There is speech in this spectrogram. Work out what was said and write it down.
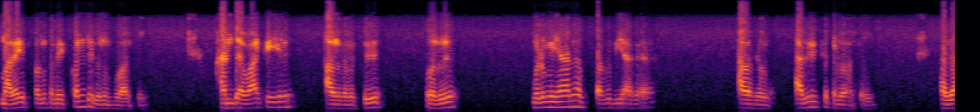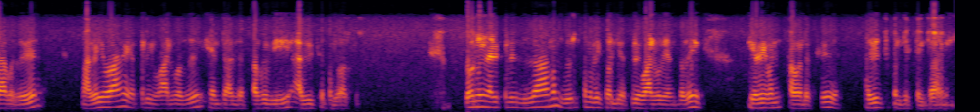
மலை பொருள்களை கொண்டு விரும்புவார்கள். அந்த வாழ்க்கையில் அவர்களுக்கு ஒரு முழுமையான பகுதியாக அவர்கள் அறிவிக்கப்படுவார்கள். அதாவது மறைவாக எப்படி வாழ்வது என்ற அந்த பகுதியை அறிவிக்கப்படுவார்கள். பொருளின் அடிப்படையில் இல்லாமல் விருப்பங்களை கொண்டு எப்படி வாழ்வது என்பதை இறைவன் அவர்களுக்கு அறிவித்துக் கொண்டிருக்கின்றான்.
